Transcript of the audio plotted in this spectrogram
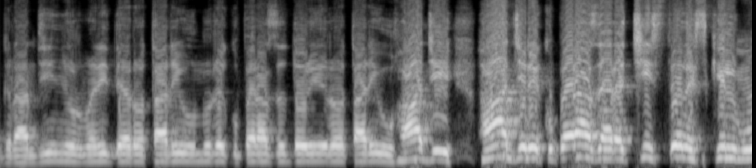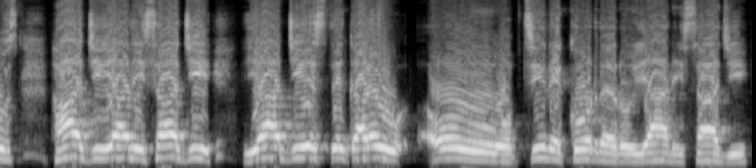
Grandini urmărit de Rotariu, nu recuperează Dorin Rotariu, Hagi, Hagi recuperează, are 5 stele skill moves, Hagi, Ianis Hagi, Hagi este în care oh, obține cornerul Ianis Hagi,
